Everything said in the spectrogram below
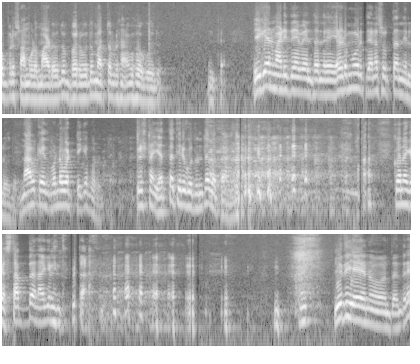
ಒಬ್ಬರು ಸ್ವಾಮಿಗಳು ಮಾಡುವುದು, ಬರುವುದು ಮತ್ತೊಬ್ಬರು ಸ್ವಾಮಿಗೆ ಹೋಗುವುದು ಅಂತ. ಈಗೇನು ಮಾಡಿದ್ದೇವೆ ಅಂತಂದರೆ ಎರಡು ಮೂರು ಜನ ಸುತ್ತ ನಿಲ್ಲುವುದು. ನಾಲ್ಕೈದು ಬಂಡ ಒಟ್ಟಿಗೆ ಬರುತ್ತೆ. ಕೃಷ್ಣ ಎತ್ತ ತಿರುಗುದು ಅಂತ ಗೊತ್ತಾಗುತ್ತೆ ಕೊನೆಗೆ ಸ್ತಬ್ಧನಾಗಿ ನಿಂತುಬಿಟ್ಟ ಇದು ಏನು ಅಂತಂದರೆ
